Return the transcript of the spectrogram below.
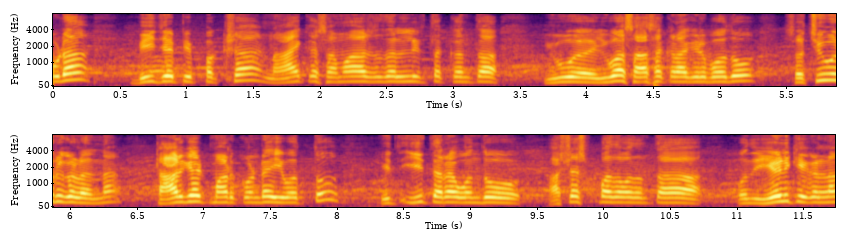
ಕೂಡ ಬಿ ಜೆ ಪಿ ಪಕ್ಷ ನಾಯಕ ಸಮಾಜದಲ್ಲಿರ್ತಕ್ಕಂಥ ಯುವ ಯುವ ಶಾಸಕರಾಗಿರ್ಬೋದು, ಸಚಿವರುಗಳನ್ನು ಟಾರ್ಗೆಟ್ ಮಾಡಿಕೊಂಡೇ ಇವತ್ತು ಈ ಥರ ಒಂದು ಅಶಸ್ಪದವಾದಂತಹ ಒಂದು ಹೇಳಿಕೆಗಳನ್ನ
